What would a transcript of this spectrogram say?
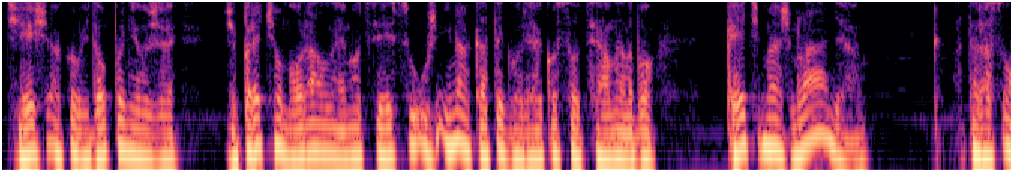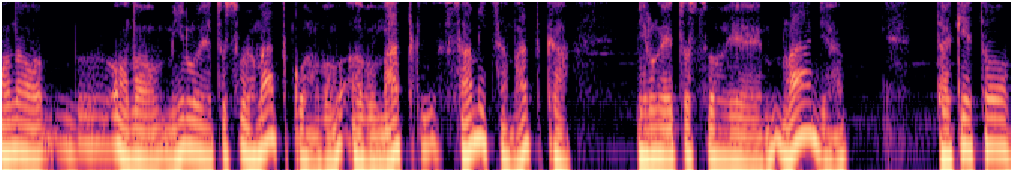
tiež akoby doplnil, že, že prečo morálne emócie sú už iná kategória ako sociálne, lebo keď máš mláďa, a teraz ono, ono miluje tú svoju matku, alebo, alebo matka, samica, matka, miluje to svoje mláďa, tak je to,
